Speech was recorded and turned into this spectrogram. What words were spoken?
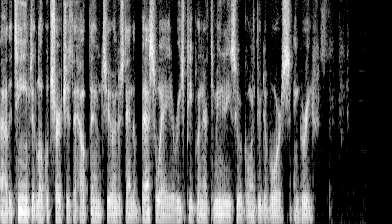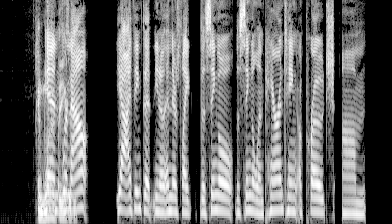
uh, the teams at local churches to help them to understand the best way to reach people in their communities who are going through divorce and grief. And, and we're now, yeah, I think that you know, and there's like the single, the single and parenting approach. Um,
